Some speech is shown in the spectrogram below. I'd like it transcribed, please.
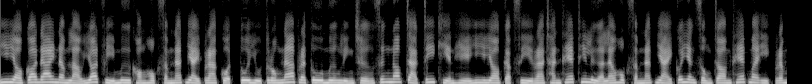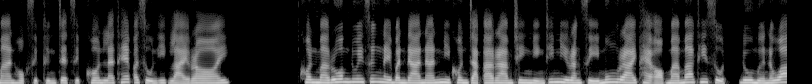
ยี่ยอก็ได้นำเหล่ายอดฝีมือของหกสำนักใหญ่ปรากฏตัวอยู่ตรงหน้าประตูเมืองหลิงเฉิงซึ่งนอกจากจี้เขียนเหยี่ยอกับสี่ราชันเทพที่เหลือแล้วหกสำนักใหญ่ก็ยังส่งจอมเทพมาอีกประมาณ 60-70 คนและเทพอสูรอีกหลายร้อยคนมาร่วมด้วยซึ่งในบรรดานั้นมีคนจากอารามชิงหญิงที่มีรังสีมุ่งร้ายแผ่ออกมามากที่สุด ดูเหมือนว่า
